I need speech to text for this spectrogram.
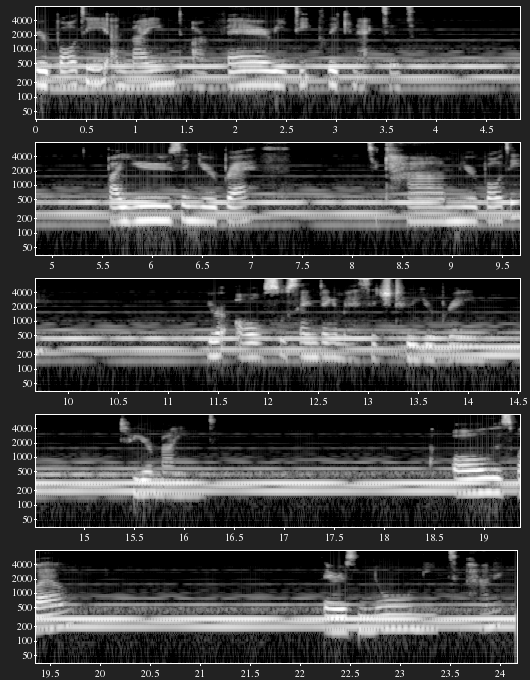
Your body and mind are very deeply connected by using your breath to calm your body, you're also sending a message to your brain, to your mind. All is well. There is no need to panic.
